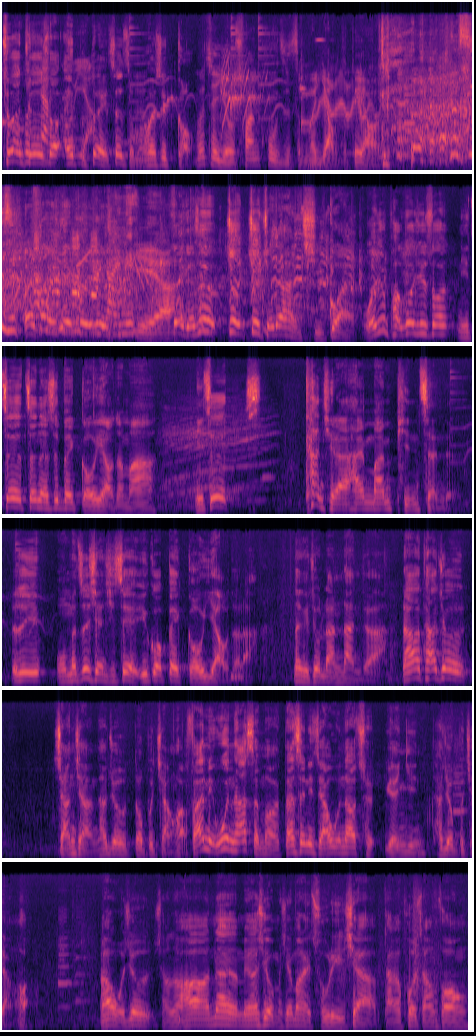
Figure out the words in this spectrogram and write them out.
突然觉得说，哎，不对，这怎么会是狗？而且有穿裤子，怎么咬得掉？哎，不一定，不一定。对，可是就就觉得很奇怪，我就跑过去说，你这真的是被狗咬的吗？你这看起来还蛮平整的，就是我们之前其实也遇过被狗咬的啦，那个就烂烂的啊。然后他就讲讲，他就都不讲话。反正你问他什么，但是你只要问到原因，他就不讲话。然后我就想说，好，那没关系，我们先帮你处理一下，打个破伤风。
